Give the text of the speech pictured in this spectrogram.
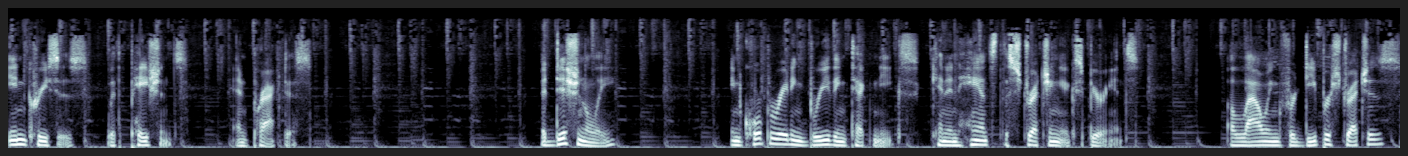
increases with patience and practice. Additionally, incorporating breathing techniques can enhance the stretching experience, allowing for deeper stretches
